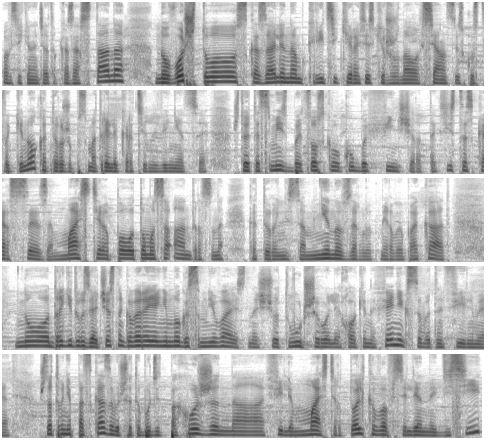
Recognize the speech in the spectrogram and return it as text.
во всех кинотеатрах Казахстана. Но вот что сказали нам критики российских журналов «Сеанс искусства кино», которые уже посмотрели картину Венеции, что это смесь бойцовского клуба Финчера, таксиста Скорсезе, мастера Пола Томаса Андерсона, который, несомненно, взорвет мировой прокат. Но, дорогие друзья, честно говоря, я немного сомневаюсь насчет лучшей роли Хокина Феникса в этом фильме. Что-то мне подсказывает, что это будет похоже на фильм «Мастер» только во вселенной DC,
